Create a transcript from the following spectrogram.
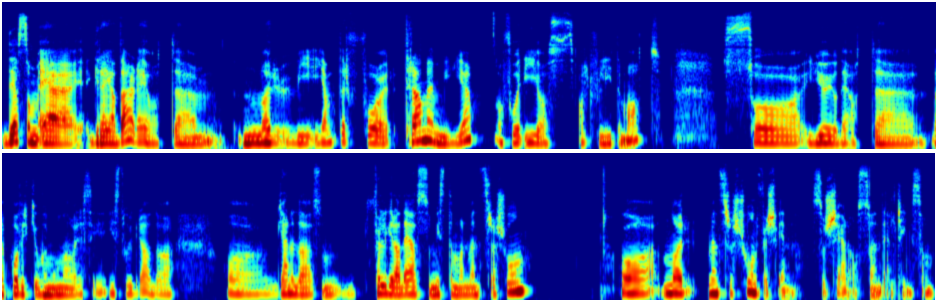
Det som er greia der, det er jo at um, når vi jenter får trene mye og får i oss altfor lite mat, så gjør jo det at uh, det påvirker hormonene våre i, i stor grad. Og, og gjerne da som følger av det så mister man menstruasjon. Og når menstruasjon forsvinner, så skjer det også en del ting som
